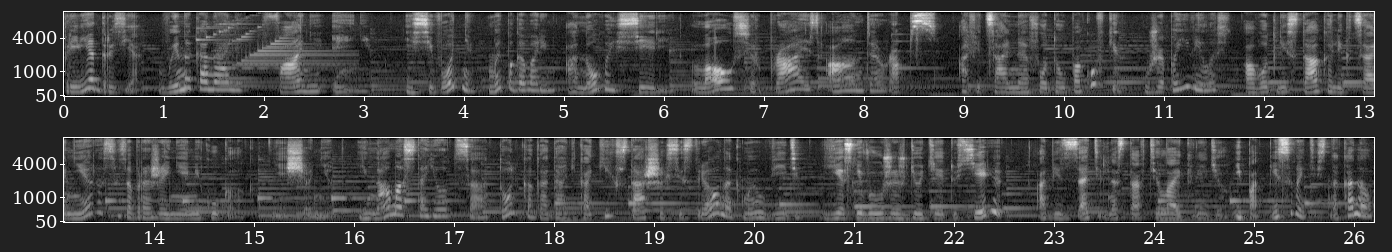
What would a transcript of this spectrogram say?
Привет, друзья! Вы на канале Funny Annie. И сегодня мы поговорим о новой серии LOL Surprise Under Wraps. Официальное фото упаковки уже появилось, а вот листа коллекционера с изображениями куколок еще нет. И нам остается только гадать, каких старших сестренок мы увидим. Если вы уже ждете эту серию, обязательно ставьте лайк видео и подписывайтесь на канал.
